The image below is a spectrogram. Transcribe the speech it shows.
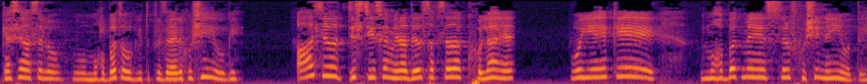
کیسے حاصل ہو؟ وہ محبت ہوگی تو پھر ظاہر خوشی ہی ہوگی۔ آج جس چیز سے میرا دل سب سے زیادہ کھلا ہے وہ یہ ہے کہ محبت میں صرف خوشی نہیں ہوتی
